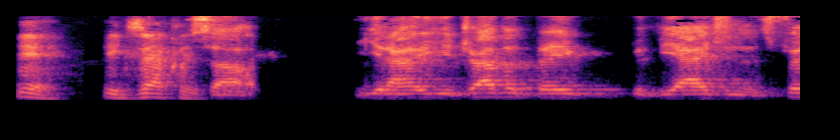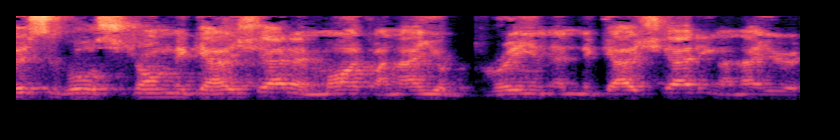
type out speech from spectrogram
Yeah, exactly. So, you know, you'd rather be with the agent that's first of all strong negotiator. And Mike, I know you're brilliant at negotiating. I know you're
